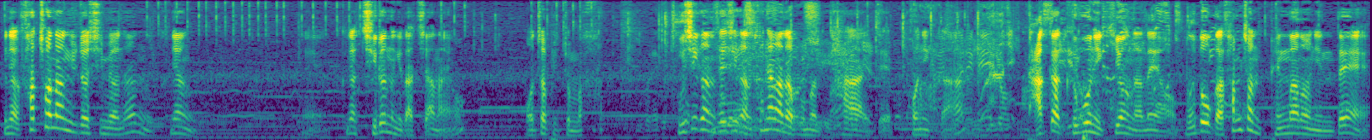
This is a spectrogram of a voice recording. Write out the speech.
그냥 사천왕 유저시면은 그냥 네, 그냥 지르는 게 낫지 않아요? 어차피 좀 이번에도 2시간, 3시간 사냥하다 보면 다 이제 버니까. 아까 그분이 기억나네요. 무도가 3,100만원인데,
